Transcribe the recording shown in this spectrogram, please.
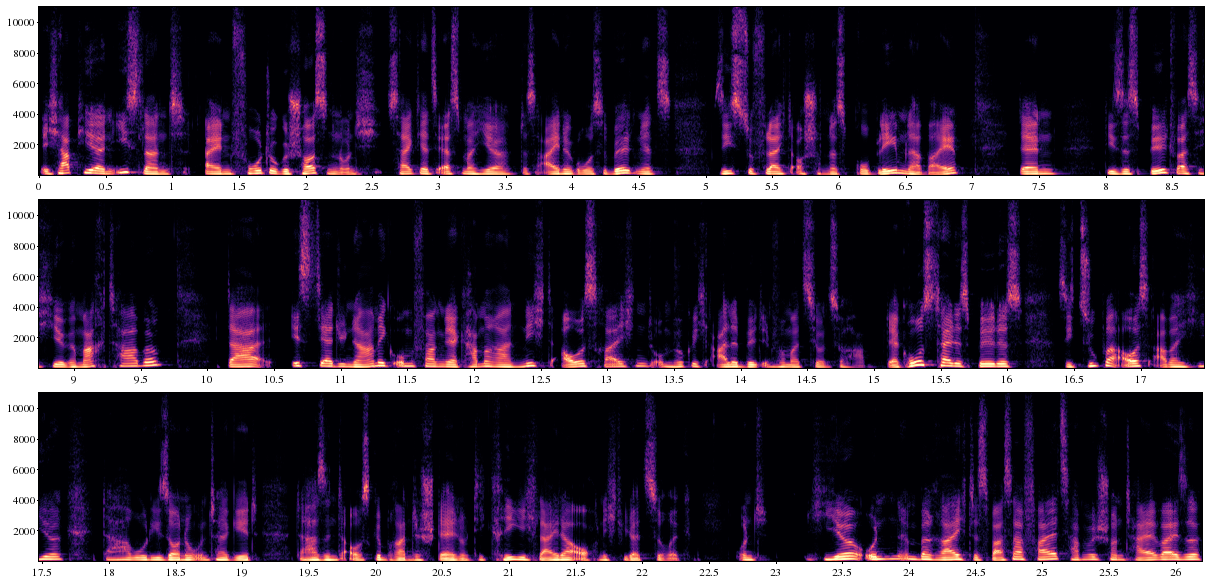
Ich habe hier in Island ein Foto geschossen und ich zeige jetzt erstmal hier das eine große Bild und jetzt siehst du vielleicht auch schon das Problem dabei, denn dieses Bild, was ich hier gemacht habe, da ist der Dynamikumfang der Kamera nicht ausreichend, um wirklich alle Bildinformationen zu haben. Der Großteil des Bildes sieht super aus, aber hier, da wo die Sonne untergeht, da sind ausgebrannte Stellen und die kriege ich leider auch nicht wieder zurück. Und hier unten im Bereich des Wasserfalls haben wir schon teilweise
